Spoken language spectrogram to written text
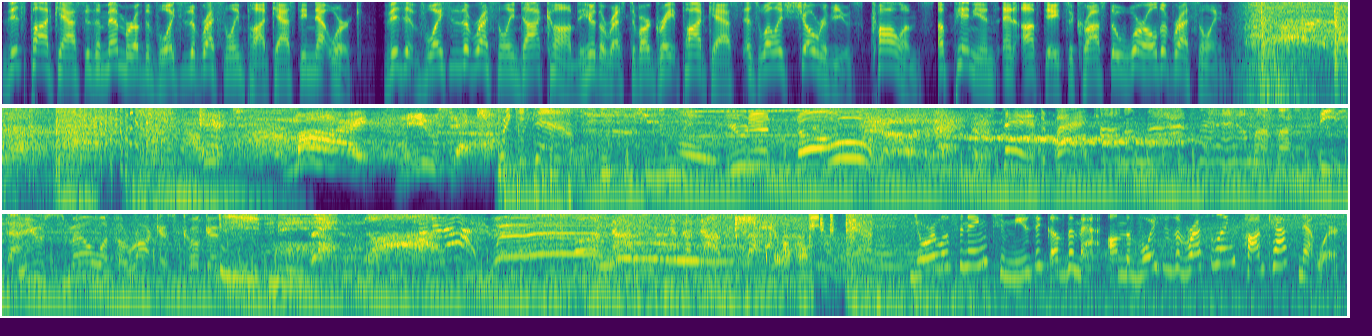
This podcast is a member of the Voices of Wrestling Podcasting Network. Visit voicesofwrestling.com to hear the rest of our great podcasts, as well as show reviews, columns, opinions, and updates across the world of wrestling. It's my music. Break it down. Oh, you didn't know? Stand back. I'm a man. Mamacita. Do you smell what The Rock is cooking? Feed me. You're listening to Music of the Mat on the Voices of Wrestling Podcast Network.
